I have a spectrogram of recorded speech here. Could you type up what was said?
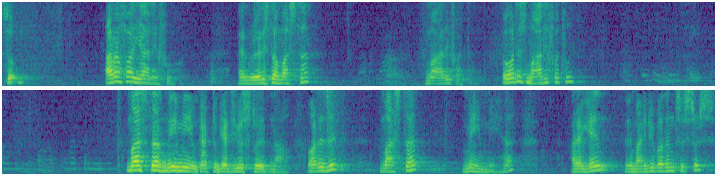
So, arafa yarifu. And where is the master? Ma'rifatun. What is ma'rifatun? Master Mimi, you got to get used to it now. What is it? Master Mimi. Huh? I again remind you, brothers and sisters,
